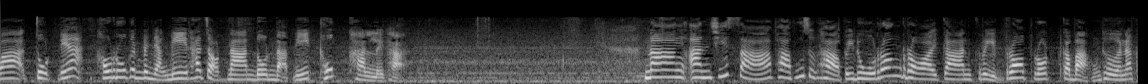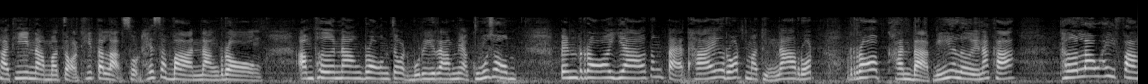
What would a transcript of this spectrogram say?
ว่าจุดเนี้ยเขารู้กันเป็นอย่างดี ถ้าจอดนานโดนแบบนี้ทุกคันเลยค่ะ นางอัญชิสาพาผู้สื่อข่าวไปดูร่องรอยการกรีดรอบรถกระบะของเธอนะคะ ที่นำมาจอดที่ตลาดสดเทศบาลนางรองอำเภอนางรองจังหวัดบุรีรัมย์เนี่ยคุณผู้ชม เป็นรอยยาวตั้งแต่ท้ายรถมาถึงหน้ารถรอบคันแบบนี้เลยนะคะ เธอเล่าให้ฟัง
